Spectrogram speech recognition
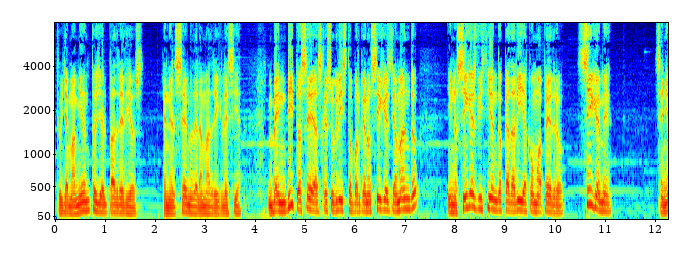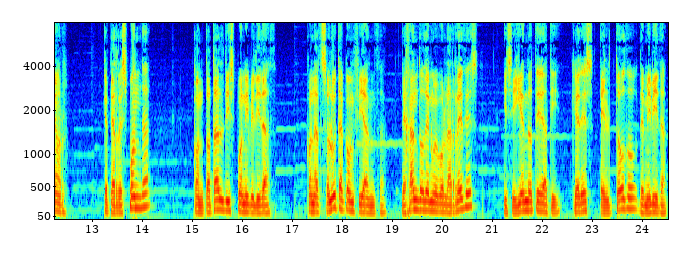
tu llamamiento y el Padre Dios en el seno de la Madre Iglesia. Bendito seas, Jesucristo, porque nos sigues llamando y nos sigues diciendo cada día como a Pedro, sígueme. Señor, que te responda con total disponibilidad, con absoluta confianza, dejando de nuevo las redes y siguiéndote a ti, que eres el todo de mi vida.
